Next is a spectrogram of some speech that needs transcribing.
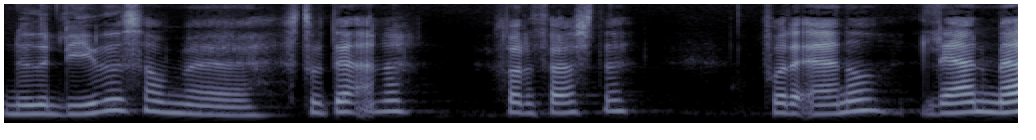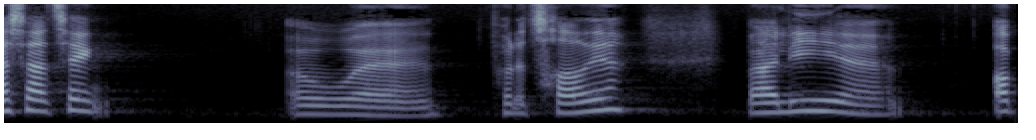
Nyd livet som øh, studerende, for det første. For det andet, lære en masse af ting. Og øh, for det tredje, bare lige øh, op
